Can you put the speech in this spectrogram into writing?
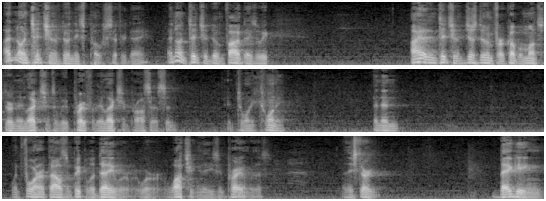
I had no intention of doing these posts every day. I had no intention of doing five days a week. I had intention of just doing them for a couple months during the elections, and we pray for the election process in, in 2020. And then when 400,000 people a day were, were watching these and praying with us, and they started begging,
